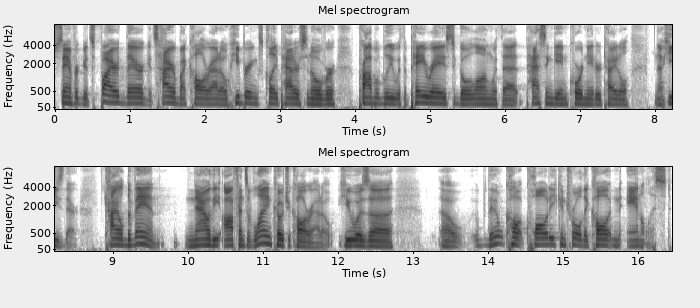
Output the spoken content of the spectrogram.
Sanford gets fired there, gets hired by Colorado. He brings Clay Patterson over, probably with a pay raise to go along with that passing game coordinator title. Now he's there. Kyle Devan, now the offensive line coach at Colorado. He was a, uh, uh, they don't call it quality control, they call it an analyst.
